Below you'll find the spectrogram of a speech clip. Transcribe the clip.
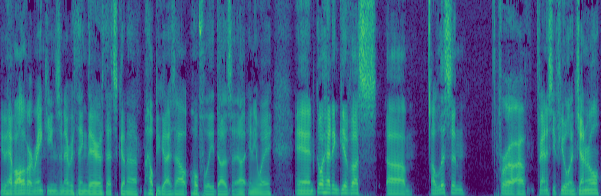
You have all of our rankings and everything there that's going to help you guys out. Hopefully, it does uh, anyway. And go ahead and give us um, a listen for uh, Fantasy Fuel in general,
